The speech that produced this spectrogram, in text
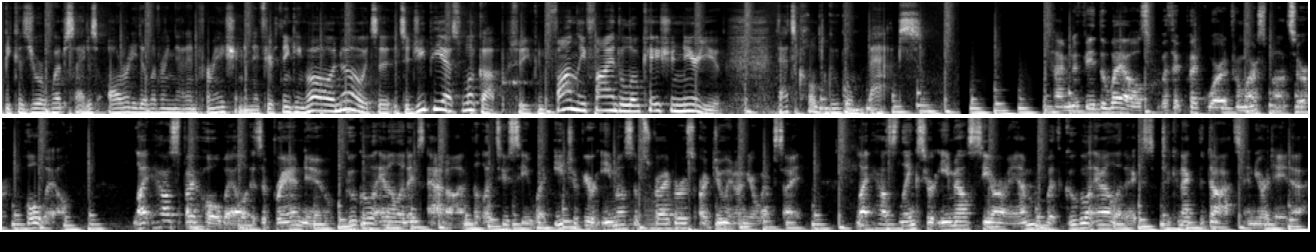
because your website is already delivering that information. And if you're thinking, "Oh no, it's a it's a GPS lookup, so you can finally find a location near you," that's called Google Maps. Time to feed the whales with a quick word from our sponsor, Whole Whale. Lighthouse by Whole Whale is a brand new Google Analytics add on that lets you see what each of your email subscribers are doing on your website. Lighthouse links your email CRM with Google Analytics to connect the dots in your data.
